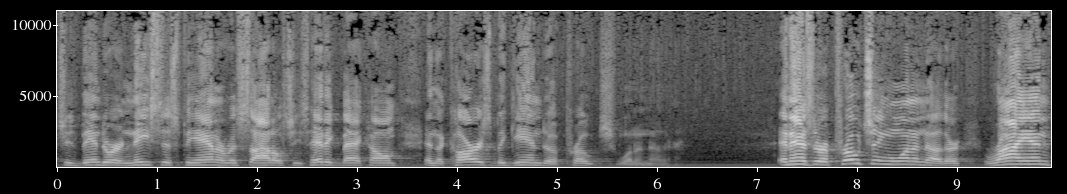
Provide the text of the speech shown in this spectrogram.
She's been to her niece's piano recital. She's heading back home, and the cars begin to approach one another. And as they're approaching one another, Ryan,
